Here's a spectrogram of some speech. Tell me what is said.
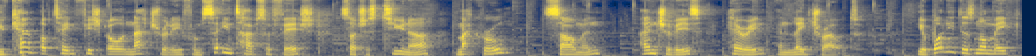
You can obtain fish oil naturally from certain types of fish such as tuna, mackerel, salmon, anchovies, herring and lake trout. Your body does not make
